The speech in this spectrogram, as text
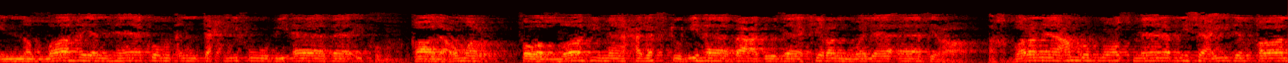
إن الله ينهاكم أن تحلفوا بآبائكم. قال عمر فوالله ما حلفت بها بعد ذاكرا ولا آثرا. أخبرنا عمرو بن عثمان بن سعيد قال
